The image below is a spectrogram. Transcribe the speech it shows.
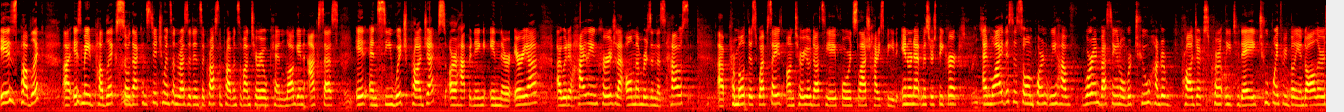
is public, uh, is made public, so that constituents and residents across the province of Ontario can log in, access it, and see which projects are happening in their area. I would highly encourage that all members in this House uh, promote this website, ontario.ca forward slash high-speed internet, Mr. Speaker. And why this is so important, we have, we're investing in over 200 projects currently today, $2.3 billion.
